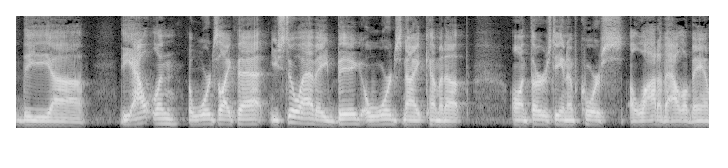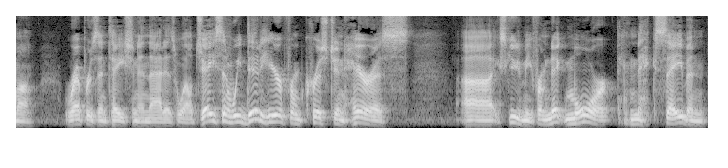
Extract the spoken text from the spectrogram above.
the uh, the Outland awards like that. You still have a big awards night coming up on Thursday, and of course, a lot of Alabama representation in that as well. Jason, we did hear from Christian Harris uh, excuse me, from Nick Moore, Nick Saban,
